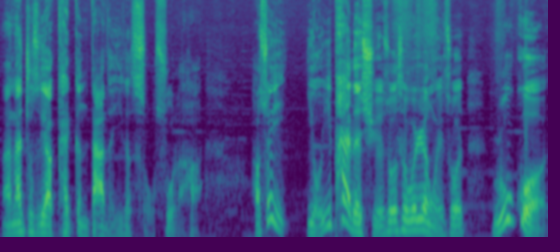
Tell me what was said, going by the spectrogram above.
啊那就是要开更大的一个手术了哈。好，所以有一派的学说是会认为说，如果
